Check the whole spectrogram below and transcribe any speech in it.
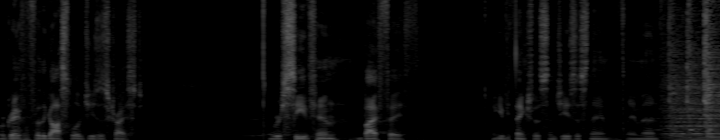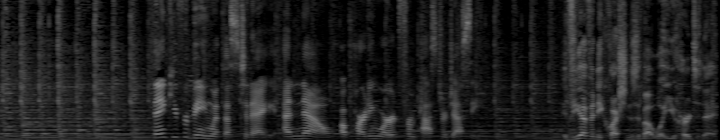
We're grateful for the gospel of Jesus Christ. We receive him by faith. We give you thanks for this in Jesus' name. Amen. Thank you for being with us today. And now, a parting word from Pastor Jesse. If you have any questions about what you heard today,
